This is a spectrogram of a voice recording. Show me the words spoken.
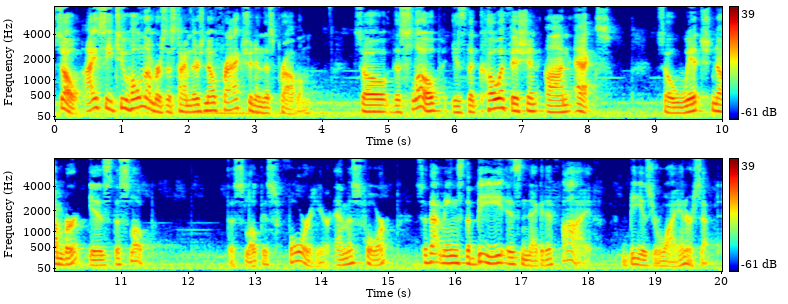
So I see two whole numbers this time. There's no fraction in this problem. So the slope is the coefficient on x. So which number is the slope? The slope is 4 here. m is 4. So that means the b is negative 5. b is your y-intercept.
